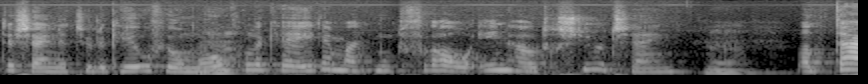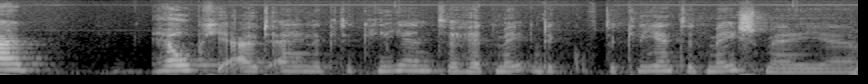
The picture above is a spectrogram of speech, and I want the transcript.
er zijn natuurlijk heel veel Ja. mogelijkheden, maar het moet vooral inhoud gestuurd zijn. Ja. Want daar help je uiteindelijk de cliënten het, me- de, of de cliënt het meest mee. eh.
